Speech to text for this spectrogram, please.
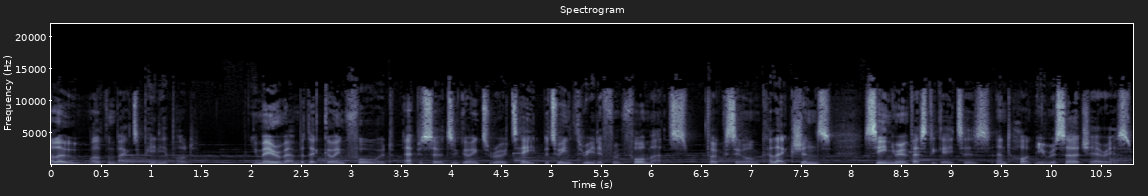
Hello, welcome back to Pediapod. You may remember that going forward, episodes are going to rotate between three different formats, focusing on collections, senior investigators, and hot new research areas.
